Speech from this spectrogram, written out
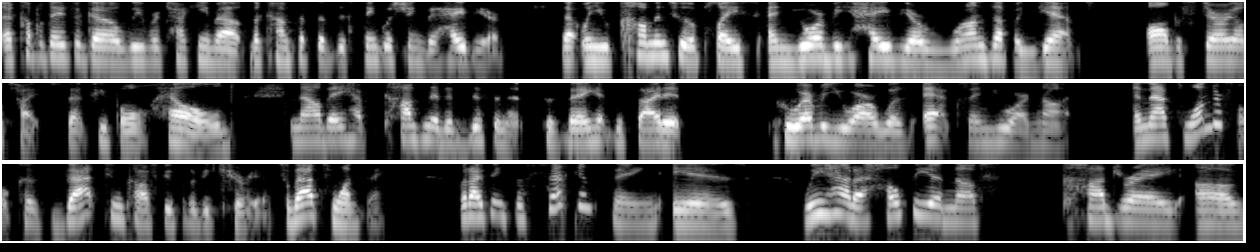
A couple days ago we were talking about the concept of distinguishing behavior that when you come into a place and your behavior runs up against all the stereotypes that people held. Now they have cognitive dissonance because they had decided whoever you are was X and you are not. And that's wonderful because that can cause people to be curious. So that's one thing. But I think the second thing is we had a healthy enough cadre of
